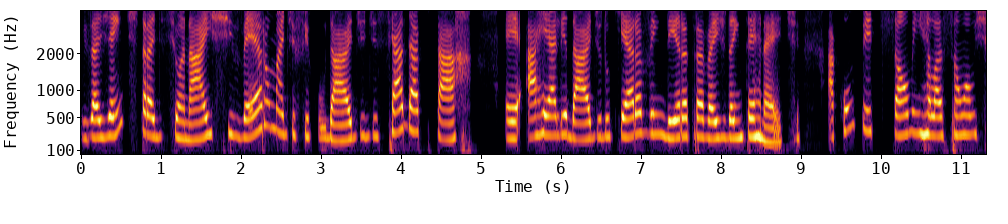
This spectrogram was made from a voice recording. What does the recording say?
os agentes tradicionais tiveram uma dificuldade de se adaptar é, a realidade do que era vender através da internet. A competição em relação aos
